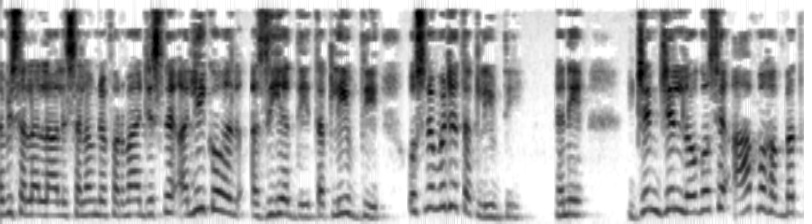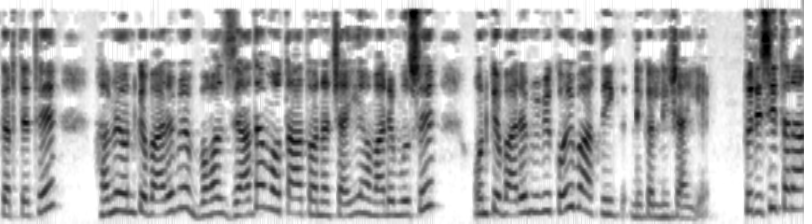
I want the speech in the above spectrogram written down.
نبی صلی اللہ علیہ وسلم نے فرمایا، جس نے علی کو ازیت دی، تکلیف دی، اس نے مجھے تکلیف دی۔ یعنی جن جن لوگوں سے آپ محبت کرتے تھے، ہمیں ان کے بارے میں بہت زیادہ محتاط ہونا چاہیے، ہمارے منہ سے ان کے بارے میں بھی کوئی بات نہیں نکلنی چاہیے۔ پھر اسی طرح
